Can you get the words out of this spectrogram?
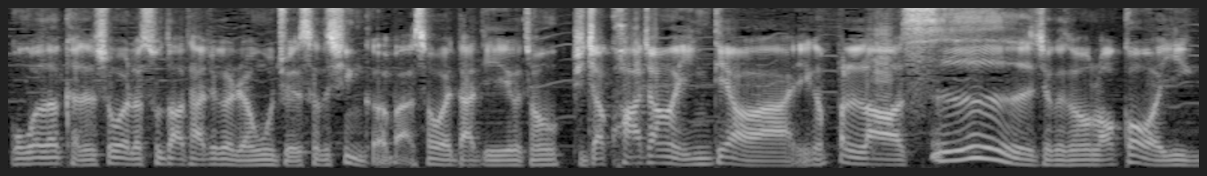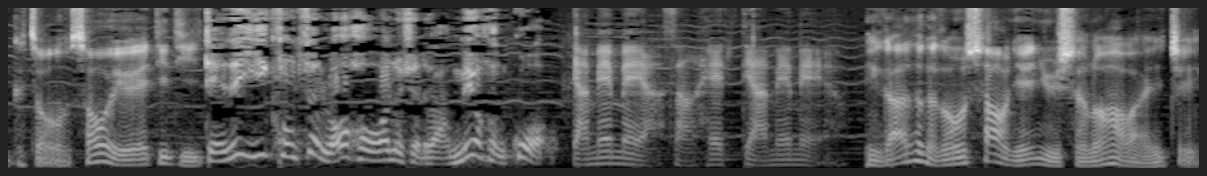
我觉得可能是为了塑造他这个人物角色的性格吧，稍微带点有种比较夸张的音调啊，一个不老实，就搿种老高的音，搿种稍微有一点点，但是伊控制得老好个，侬晓得伐？没有很过。嗲妹妹啊，上海嗲妹妹啊，人家是搿种少年女神了，好吧，已经。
